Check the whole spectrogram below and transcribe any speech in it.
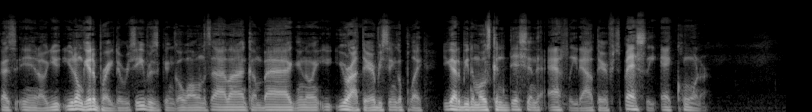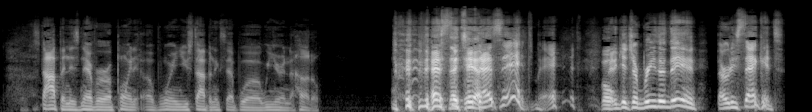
because you know you, you don't get a break. The receivers can go on the sideline, come back. You know you, you're out there every single play. You got to be the most conditioned athlete out there, especially at corner. Stopping is never a point of when you stopping, except uh, when you're in the huddle. that's, That's it. it. That's it, man. Well- Better get your breather then. Thirty seconds.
